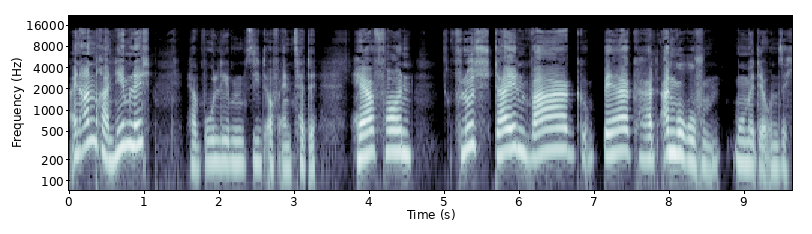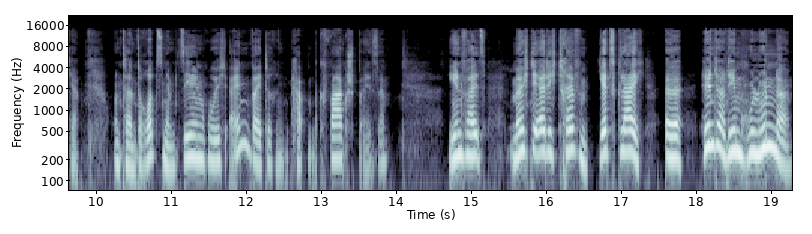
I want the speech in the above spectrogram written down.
ein anderer, nämlich. Herr Wohlleben sieht auf ein Zettel. Herr von Flusssteinwagberg hat angerufen, murmelt er unsicher. Und Tante Rotz nimmt seelenruhig einen weiteren Happen Quarkspeise. Jedenfalls möchte er dich treffen, jetzt gleich, äh, hinter dem Holunder.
